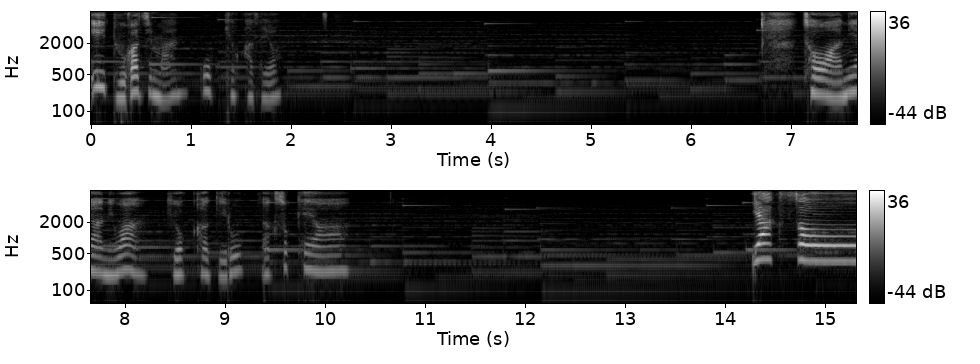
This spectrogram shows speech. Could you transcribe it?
이 두 가지만 꼭 기억하세요. 저 아니아니와 기억하기로 약속해요. 약속!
